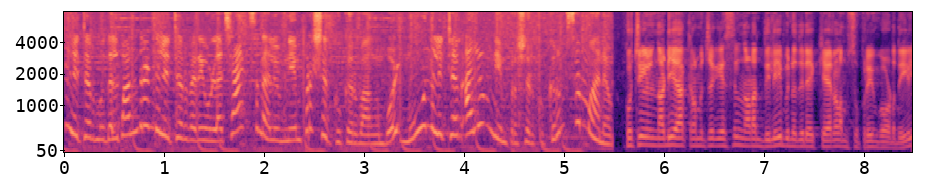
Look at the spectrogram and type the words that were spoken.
അഞ്ച് ലിറ്റർ മുതൽ പന്ത്രണ്ട് ലിറ്റർ വരെയുള്ള ചാക്സൺ അലുമിനിയം പ്രഷർ കുക്കർ വാങ്ങുമ്പോൾ മൂന്ന് ലിറ്റർ അലുമിനിയം പ്രഷർ കുക്കറും സമ്മാനം. കൊച്ചിയിൽ നടി ആക്രമിച്ച കേസിൽ നടൻ ദിലീപിനെതിരെ കേരളം സുപ്രീം കോടതിയിൽ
